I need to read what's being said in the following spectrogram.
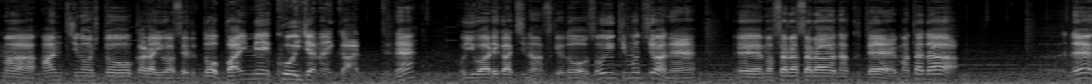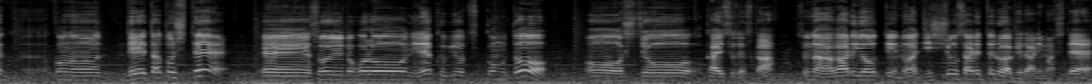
まあ、アンチの人から言わせると、売名行為じゃないかってね、言われがちなんですけど、そういう気持ちはね、えー、まあ、さらさらなくて、まあ、ただ、ね、このデータとして、えー、そういうところにね、首を突っ込むと、視聴回数ですか？そういうのは上がるよっていうのは実証されてるわけでありまして、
